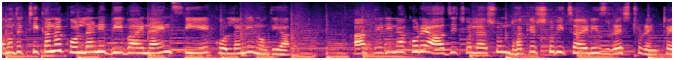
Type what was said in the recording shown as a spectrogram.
আমাদের ঠিকানা Kalyani B by nine C A Kalyani Nadia. আর দেরি না করে আজই চলে আসুন ঢাকেশ্বরী চাইনিজ রেস্টুরেন্টে।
